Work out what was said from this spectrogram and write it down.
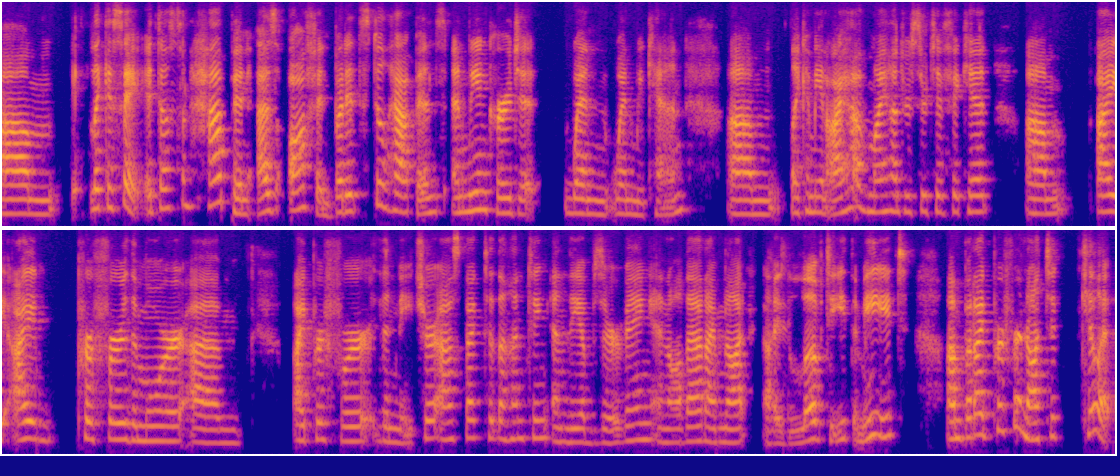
um, like I say, it doesn't happen as often, but it still happens, and we encourage it when when we can. Um, like I mean, I have my hunter certificate. Um, I I prefer the more um, I prefer the nature aspect to the hunting and the observing and all that. I'm not. I love to eat the meat, um, but I prefer not to kill it.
